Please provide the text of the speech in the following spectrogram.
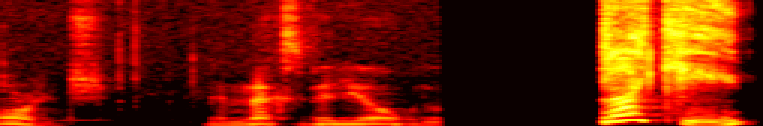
orange. In the next video, we'll Likey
